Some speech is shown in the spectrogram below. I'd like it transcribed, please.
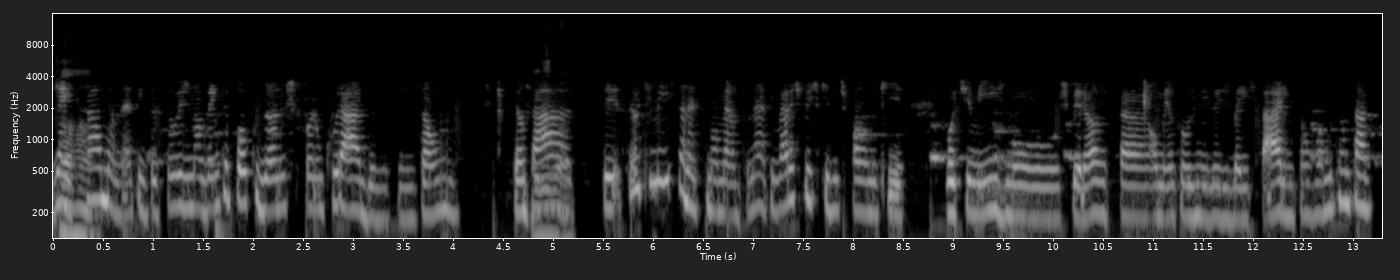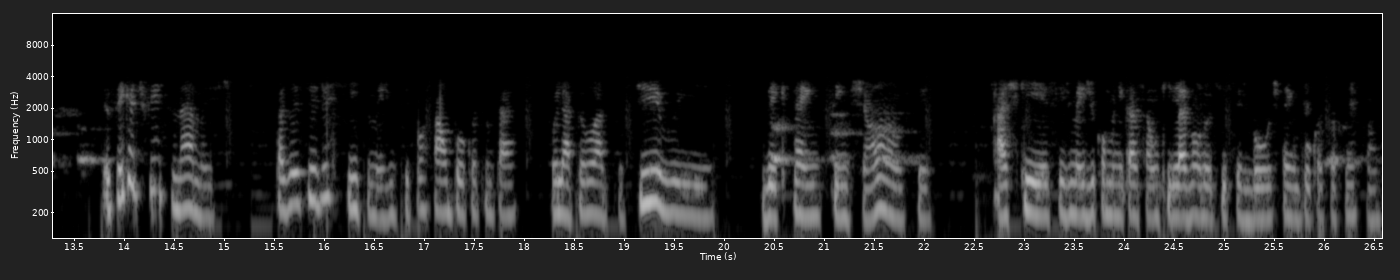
Gente, uhum. calma, né? Tem pessoas de 90 e poucos anos que foram curadas, assim. Então, tentar é. ter, ser otimista nesse momento, né? Tem várias pesquisas falando que otimismo, esperança aumentam os níveis de bem-estar. Então, vamos tentar eu sei que é difícil, né? Mas fazer esse exercício mesmo, se forçar um pouco a tentar olhar pelo lado positivo e ver que tem sim chance. Acho que esses meios de comunicação que levam notícias boas têm um pouco essa função.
